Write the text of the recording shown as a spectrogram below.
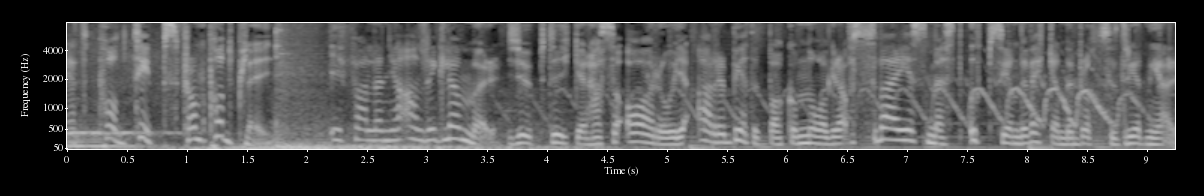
Ett poddtips från Podplay. I fallen jag aldrig glömmer djupdyker Hasse Aro i arbetet bakom några av Sveriges mest uppseendeväckande brottsutredningar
